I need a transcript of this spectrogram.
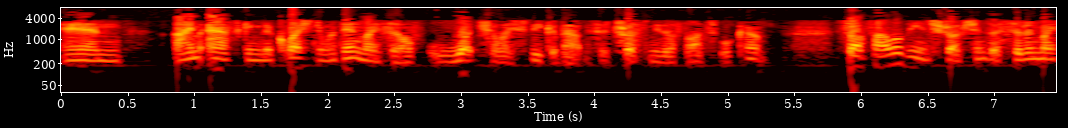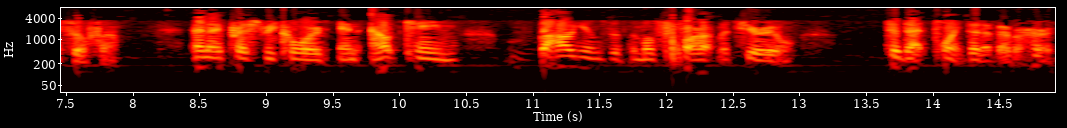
And I'm asking the question within myself, "What shall I speak about?" And said, "Trust me, the thoughts will come." So I followed the instructions. I sit on my sofa, and I pressed record, and out came volumes of the most far-out material to that point that I've ever heard.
